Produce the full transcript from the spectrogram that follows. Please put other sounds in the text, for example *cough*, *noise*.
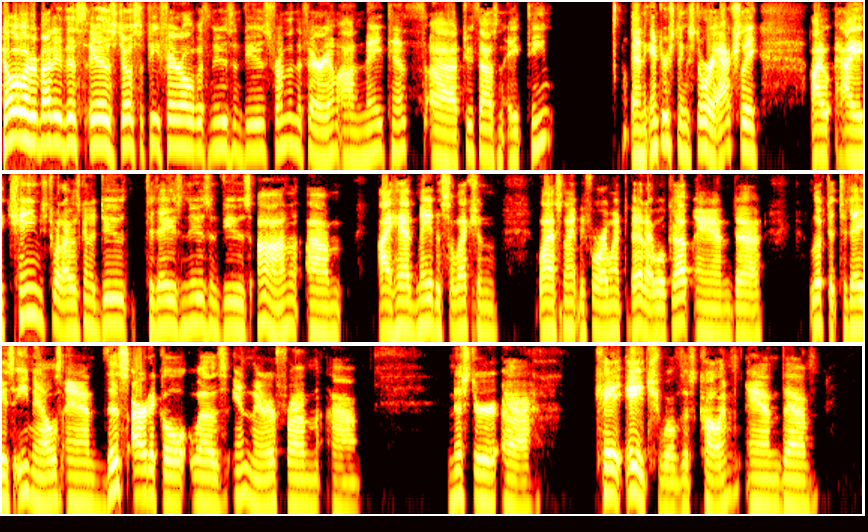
Hello, everybody. This is Joseph P. Farrell with news and views from the Nefarium on May 10th, uh, 2018. An interesting story. Actually, I, I changed what I was going to do today's news and views on. Um, I had made a selection last night before I went to bed. I woke up and uh, looked at today's emails, and this article was in there from. Uh, Mr. Uh, KH, we'll just call him. And uh,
